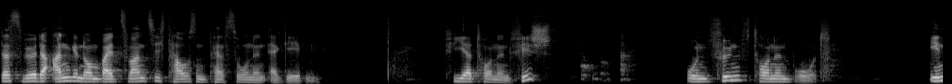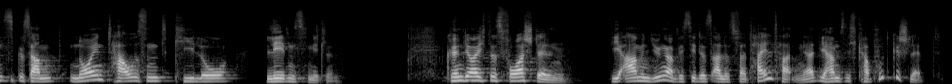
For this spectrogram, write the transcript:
Das würde angenommen bei 20.000 Personen ergeben. Vier Tonnen Fisch und fünf Tonnen Brot. Insgesamt 9000 Kilo Lebensmittel. Könnt ihr euch das vorstellen? Die armen Jünger, bis sie das alles verteilt hatten, ja, die haben sich kaputt geschleppt.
